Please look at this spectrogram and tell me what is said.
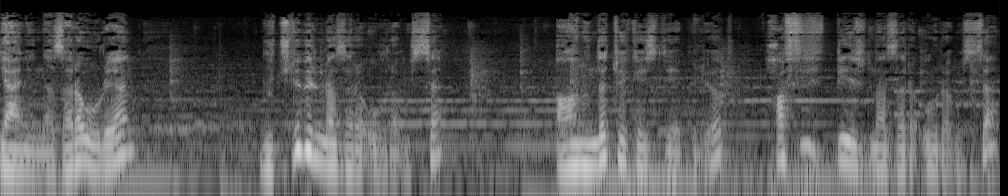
Yani nazara uğrayan güçlü bir nazara uğramışsa anında tökezleyebiliyor hafif bir nazara uğramışsa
